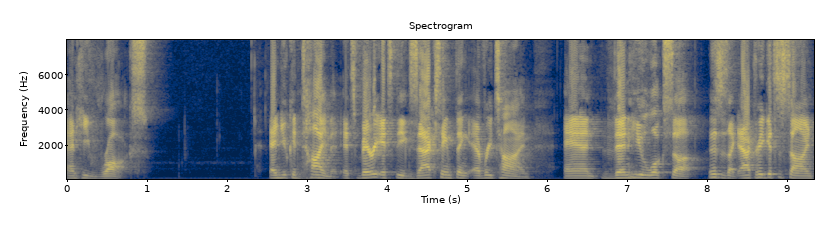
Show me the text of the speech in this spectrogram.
and he rocks. And you can time it. It's very it's the exact same thing every time. And then he looks up. This is like after he gets a sign,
